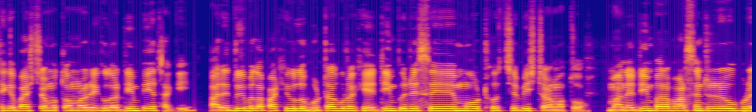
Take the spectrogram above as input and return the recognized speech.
থেকে বাইশটার মতো আমরা রেগুলার ডিম পেয়ে থাকি। আর এই দুই বেলা পাখিগুলো ভুট্টা গুঁড়া খেয়ে ডিম পেরেছে মোট হচ্ছে বিশটার মতো। মানে ডিম পাড়া পার্সেন্টের উপরে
